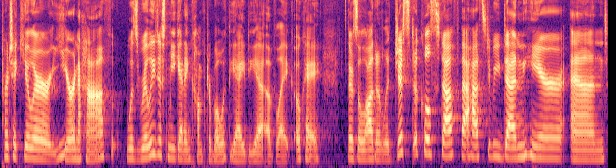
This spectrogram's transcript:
particular year and a half was really just me getting comfortable with the idea of like, okay, there's a lot of logistical stuff that has to be done here and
